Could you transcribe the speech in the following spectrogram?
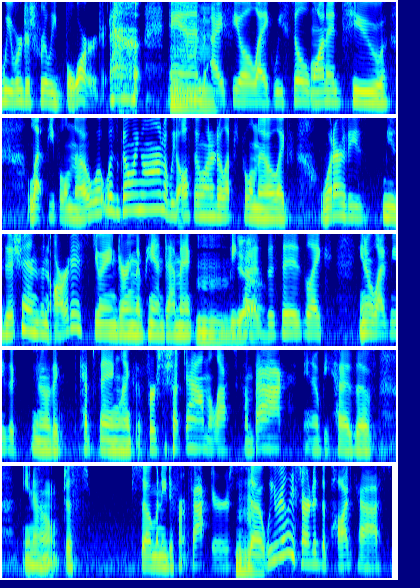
we were just really bored. and Mm. I feel like we still wanted to let people know what was going on, but we also wanted to let people know, like, what are these musicians and artists doing during the pandemic? Mm, because this is like you know live music you know they kept saying like the first to shut down the last to come back you know because of you know just so many different factors Mhm. so we really started the podcast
